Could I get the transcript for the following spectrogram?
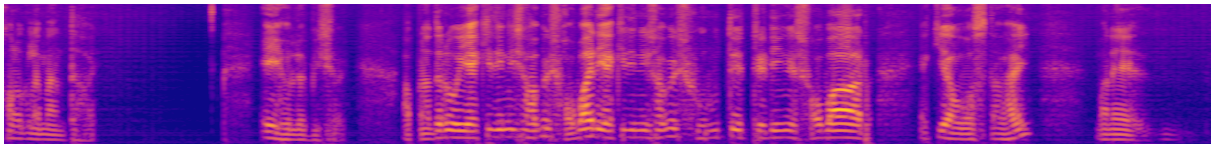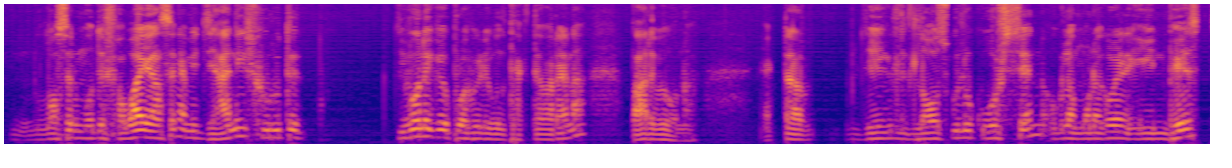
এখন ওগুলো মানতে হয়। এই হলো বিষয়। আপনাদের ওই একই জিনিস হবে, সবারই একই জিনিস হবে। শুরুতে ট্রেডিংয়ে সবার একই অবস্থা ভাই। মানে লসের মধ্যে সবাই আছেন, আমি জানি শুরুতে জীবনে কেউ প্রফিটেবল থাকতে পারে না, পারবেও না। একটা যে লসগুলো করছেন, ওগুলো মনে করেন ইনভেস্ট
